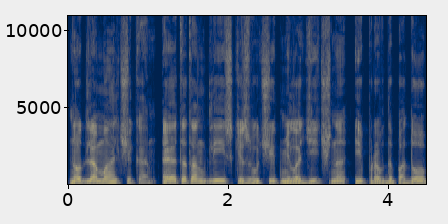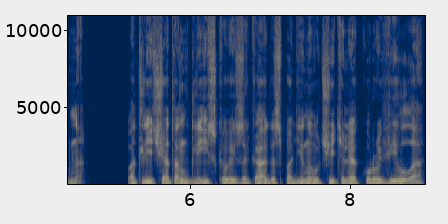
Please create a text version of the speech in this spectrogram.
Но для мальчика этот английский звучит мелодично и правдоподобно. В отличие от английского языка господина учителя Курувилла,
